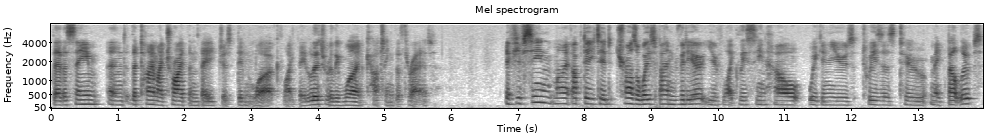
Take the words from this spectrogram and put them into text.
they're the same, and the time I tried them, they just didn't work. Like, they literally weren't cutting the thread. If you've seen my updated trouser waistband video, you've likely seen how we can use tweezers to make belt loops,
